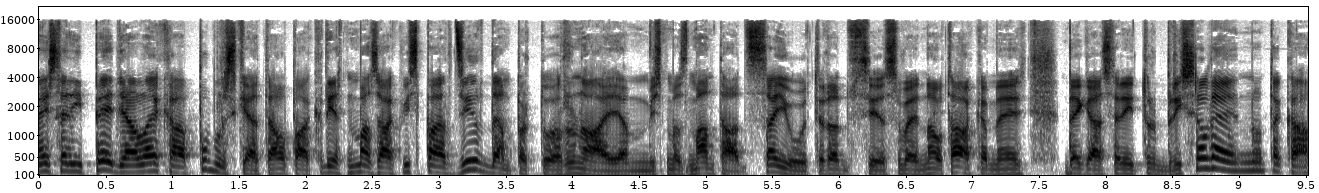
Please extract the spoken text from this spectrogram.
mēs arī pēdējā laikā publiskajā telpā krietni mazāk vispār dzirdam par to runājam. Vismaz man tāda sajūta radusies, vai nav tā, ka mēs beigās arī tur Briselē, nu tā kā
